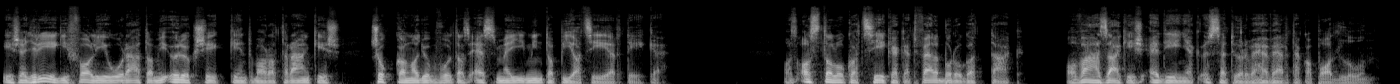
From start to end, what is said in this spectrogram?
És egy régi fali órát, ami örökségként maradt ránk, és sokkal nagyobb volt az eszmei, mint a piaci értéke. Az asztalokat, székeket felborogatták, a vázák és edények összetörve hevertek a padlón.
